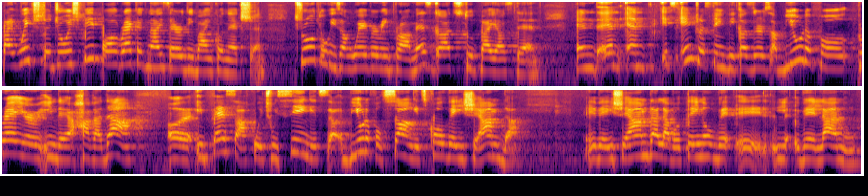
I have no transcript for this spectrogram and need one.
by which the Jewish people recognize their divine connection. True to His unwavering promise, God stood by us then. And, and, and it's interesting because there's a beautiful prayer in the Haggadah uh, in Pesach, which we sing. It's a beautiful song. It's called Veisheamda. Veisheamda Lavotenu Velanu.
